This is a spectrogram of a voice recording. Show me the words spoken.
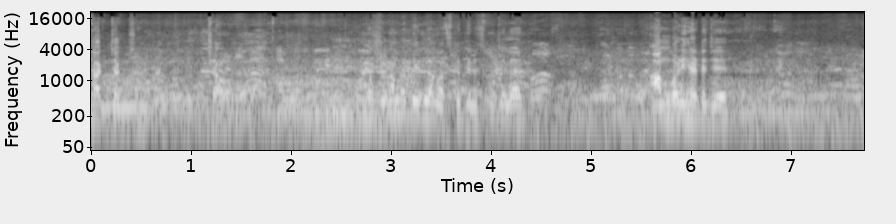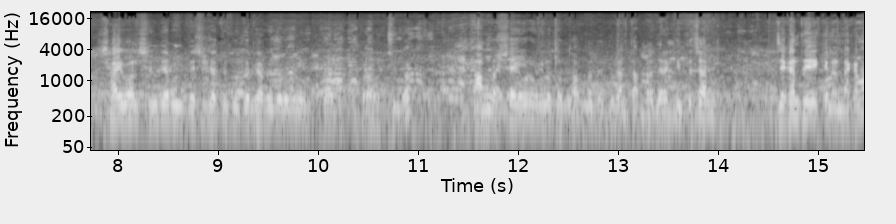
থাক থাক থাক। চাওয়া দর্শক আমরা দেখলাম আজকে দিনাজপুর জেলার আমবাড়িহাটে যে সাইওয়াল সিন্ধি এবং দেশি জাতের দুধের গাভী গরুগুলো প্রায় বিক্রি করা হচ্ছিল। আমরা সেই গরুগুলো তথ্য আপনাদের দিলাম। তো আপনারা যারা কিনতে চান, যেখান থেকে কেনেন না কেন,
